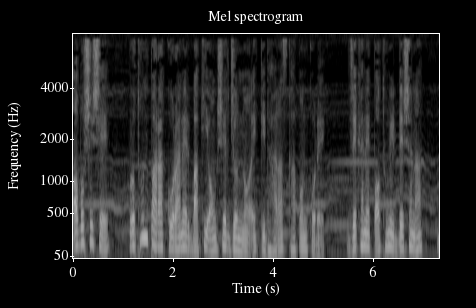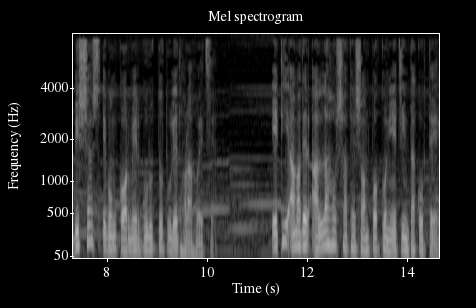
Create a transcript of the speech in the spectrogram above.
অবশেষে, প্রথম পাড়া কোরআনের বাকি অংশের জন্য একটি ধারা স্থাপন করে, যেখানে পথনির্দেশনা, বিশ্বাস এবং কর্মের গুরুত্ব তুলে ধরা হয়েছে। এটি আমাদের আল্লাহর সাথে সম্পর্ক নিয়ে চিন্তা করতে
